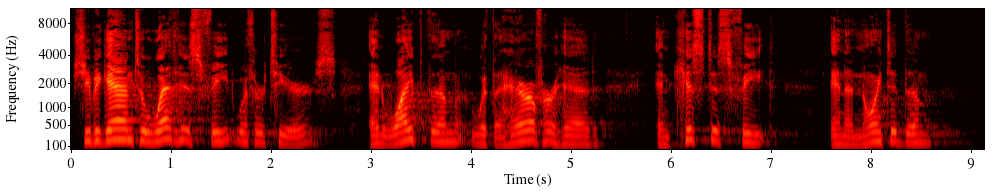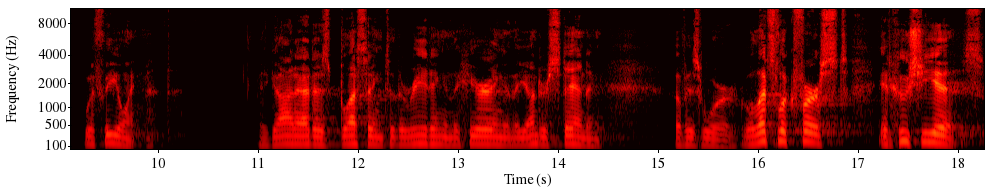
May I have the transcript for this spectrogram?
she began to wet his feet with her tears and wiped them with the hair of her head and kissed his feet and anointed them with the ointment. May God add his blessing to the reading and the hearing and the understanding of his word. Well, let's look first at who she is.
